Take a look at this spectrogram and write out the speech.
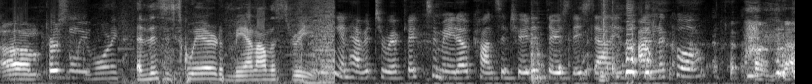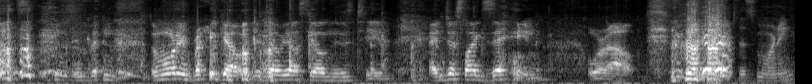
Um, personally, good morning. And this is Squared Man on the Street. And have a terrific tomato concentrated Thursday stallions. I'm Nicole. I'm Max. this has been the morning breakout with your WSL news team, and just like Zane, we're out. this morning.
